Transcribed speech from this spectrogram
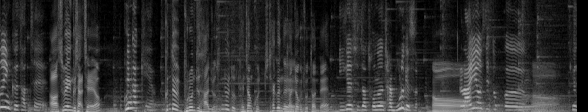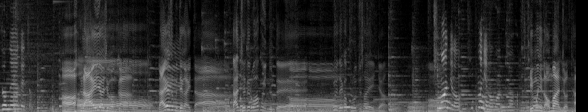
스윙 그 자체 아 스웨인 그 자체예요? 생각해요. 근데 브론즈 4주 승률도 괜찮고 최근 네. 전적은 좋던데. 이게 진짜 저는 잘 모르겠어요. 어. 라이엇이 조금 아, 개선해야 되죠. 아 어. 라이엇이 뭔가 라이엇은 네. 문제가 있다. 어, 난 제대로 하고 있는데 어. 왜 내가 브론즈 사에 있냐? 어. 어. 팀원이 너무 팀원이 너무 안 좋아가지고. 팀원이 너무 안 좋다.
